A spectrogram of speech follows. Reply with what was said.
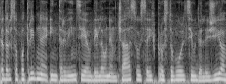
Kadar so potrebne intervencije v delovnem času, se jih prostovoljci udeležijo,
